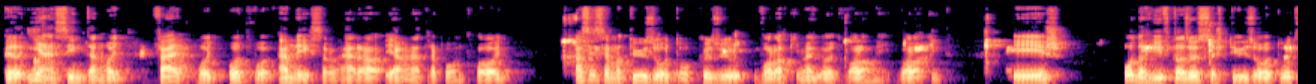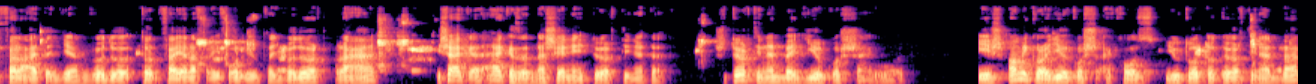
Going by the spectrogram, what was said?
például ilyen szinten, hogy, fel, hogy ott volt, emlékszem erre a jelenetre pont, hogy azt hiszem a tűzoltók közül valaki megölt valami, valakit. És oda hívta az összes tűzoltót, felállt egy ilyen vödör, fejjel lefelé fordított egy vödört, ráállt, és elkezdett mesélni egy történetet. És a történetben egy gyilkosság volt. És amikor a gyilkossághoz jutott a történetben,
